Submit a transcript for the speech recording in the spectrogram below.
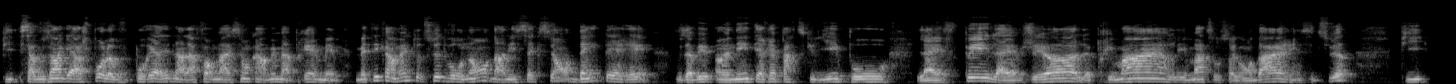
puis ça ne vous engage pas, là, vous pourrez aller dans la formation quand même après, mais mettez quand même tout de suite vos noms dans les sections d'intérêt. Vous avez un intérêt particulier pour l'AFP, la FGA, le primaire, les maths au secondaire, et ainsi de suite. Puis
